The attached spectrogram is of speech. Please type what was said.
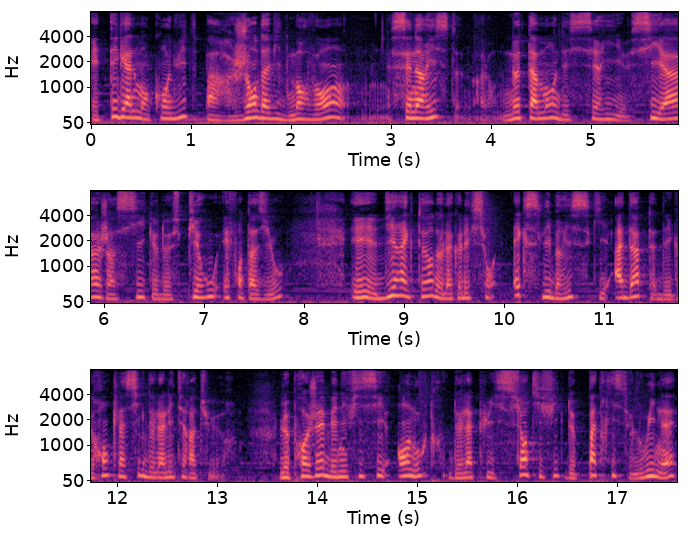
est également conduite par Jean-David Morvan, scénariste, notamment des séries Sillage ainsi que de Spirou et Fantasio, et directeur de la collection Ex Libris qui adapte des grands classiques de la littérature. Le projet bénéficie en outre de l'appui scientifique de Patrice Louinet,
